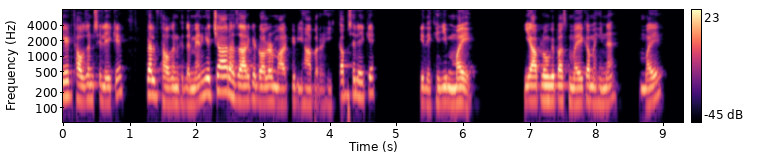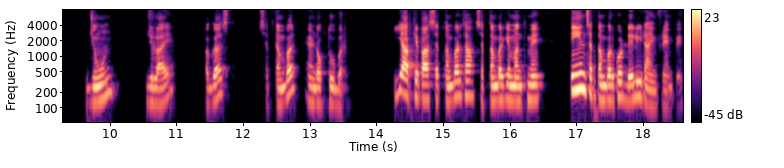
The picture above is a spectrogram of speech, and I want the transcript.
एट थाउज़ेंड से लेके ट्वेल्व थाउज़ेंड के दरमियान ये चार हज़ार के डॉलर मार्केट यहाँ पर रही। कब से लेके? ये देखिए जी, मई। ये आप लोगों के पास मई का महीना है। मई, जून, जुलाई, अगस्त, सितंबर एंड अक्टूबर। ये आपके पास सितंबर था। सितंबर के मंथ में तीन सितंबर को डेली टाइम फ्रेम पे।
